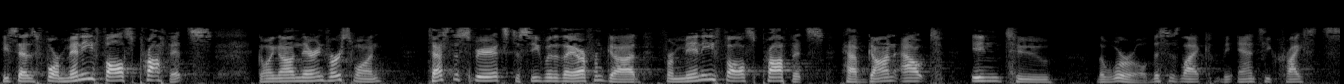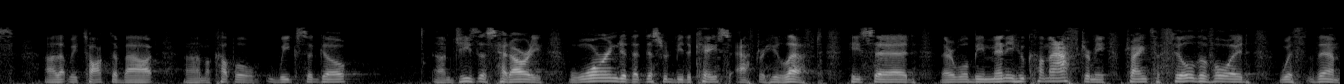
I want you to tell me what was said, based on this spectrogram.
He says, For many false prophets, going on there in verse 1, test the spirits to see whether they are from God, for many false prophets have gone out into the world. This is like the antichrists uh, that we talked about um, a couple weeks ago. Um, Jesus had already warned that this would be the case after he left. He said, There will be many who come after me, trying to fill the void with them.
